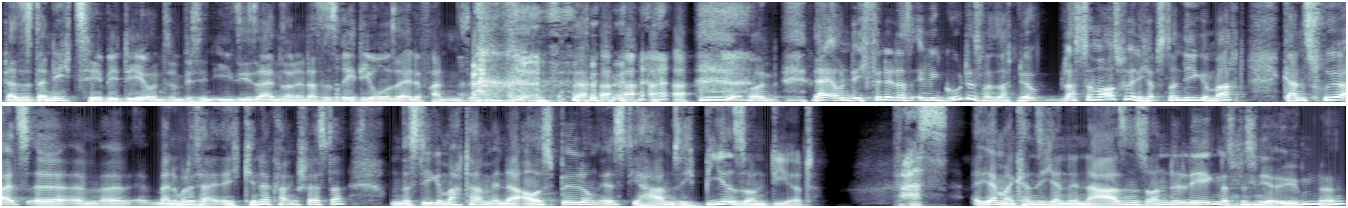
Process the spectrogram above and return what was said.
Das ist dann nicht CBD und so ein bisschen easy sein, sondern das ist richtig rosa Elefantensinn. und, na, und ich finde das irgendwie gut, dass man sagt, ja, lass doch mal ausprobieren. Ich habe es noch nie gemacht. Ganz früher, als äh, äh, meine Mutter ist ja eigentlich Kinderkrankenschwester und was die gemacht haben in der Ausbildung ist, die haben sich Bier sondiert. Was? Ja, man kann sich ja eine Nasensonde legen, das müssen wir üben, ne?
